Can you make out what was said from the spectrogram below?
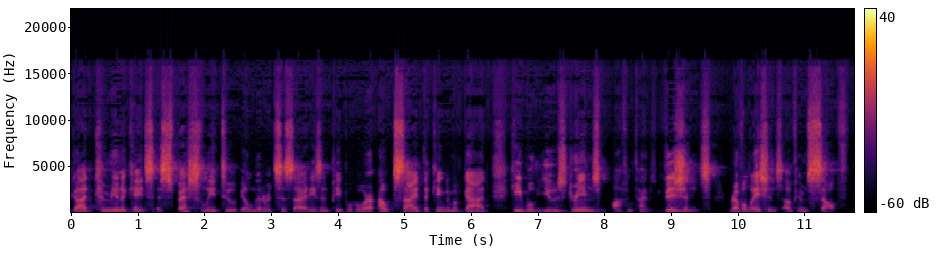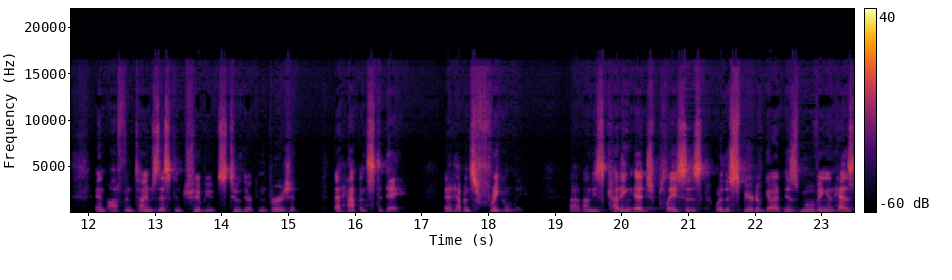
God communicates, especially to illiterate societies and people who are outside the kingdom of God. He will use dreams, oftentimes, visions, revelations of Himself. And oftentimes, this contributes to their conversion. That happens today, and it happens frequently uh, on these cutting edge places where the Spirit of God is moving and has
